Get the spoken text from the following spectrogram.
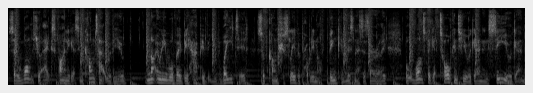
So once your ex finally gets in contact with you not only will they be happy that you've waited subconsciously, they're probably not thinking this necessarily, but once they get talking to you again and see you again,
